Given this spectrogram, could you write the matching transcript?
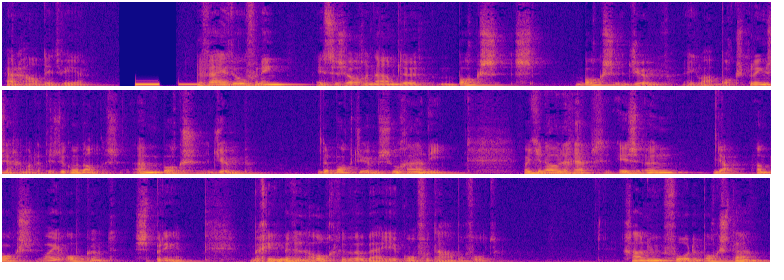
Herhaal dit weer. De vijfde oefening is de zogenaamde box, box jump. Ik wou box spring zeggen, maar dat is natuurlijk wat anders. Een box jump. De box jumps, hoe gaan die? Wat je nodig hebt is een, ja, een box waar je op kunt springen. Begin met een hoogte waarbij je je comfortabel voelt. Ga nu voor de box staan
